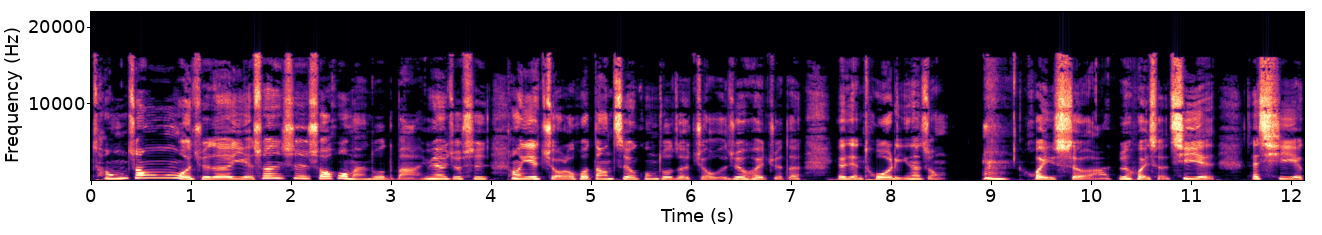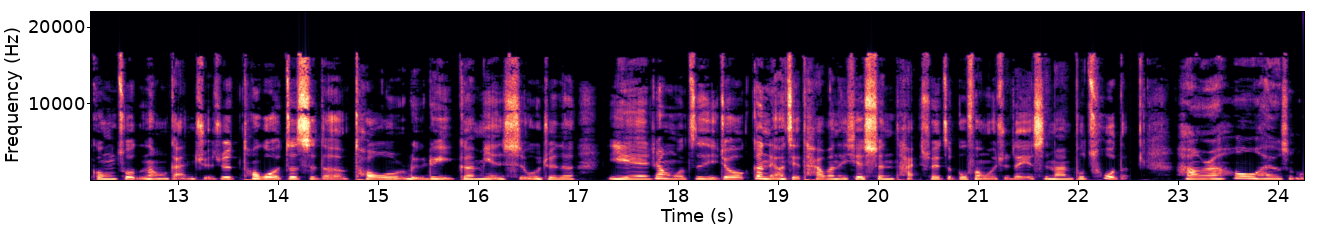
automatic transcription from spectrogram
从中我觉得也算是收获蛮多的吧，因为就是创业久了或当自由工作者久了，就会觉得有点脱离那种。会社啊，就是会社企业在企业工作的那种感觉，就是透过这次的投履历跟面试，我觉得也让我自己就更了解台湾的一些生态，所以这部分我觉得也是蛮不错的。好，然后还有什么？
